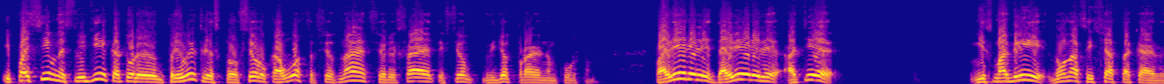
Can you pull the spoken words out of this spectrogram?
И пассивность людей, которые привыкли, что все руководство все знает, все решает и все ведет правильным курсом. Поверили, доверили, а те не смогли, но у нас и сейчас такая же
